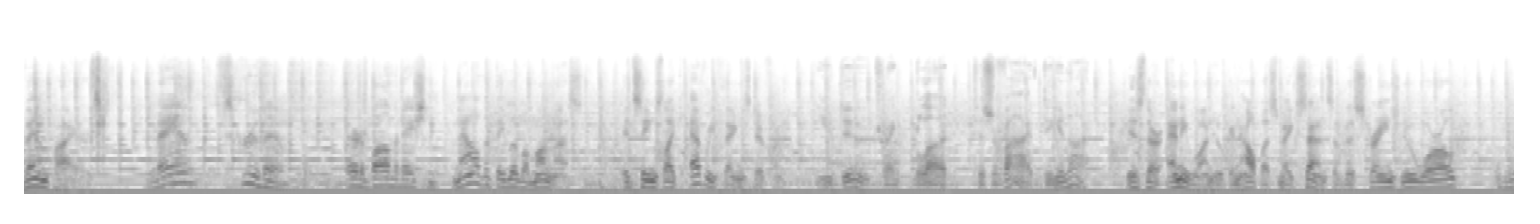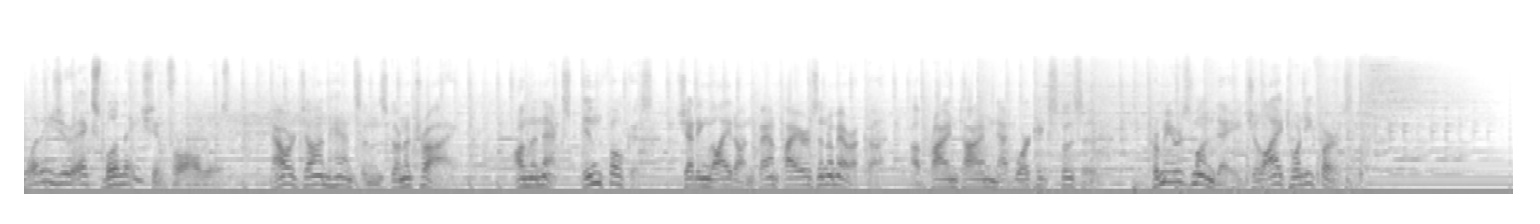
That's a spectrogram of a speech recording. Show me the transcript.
vampires. Man, screw them. They're an abomination. Now that they live among us, it seems like everything's different. You do drink blood to survive, do you not? Is there anyone who can help us make sense of this strange new world? What is your explanation for all this? Our John Hansen's gonna try. On the next In Focus, shedding light on vampires in America, a primetime network exclusive. Premieres Monday, July 21st.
